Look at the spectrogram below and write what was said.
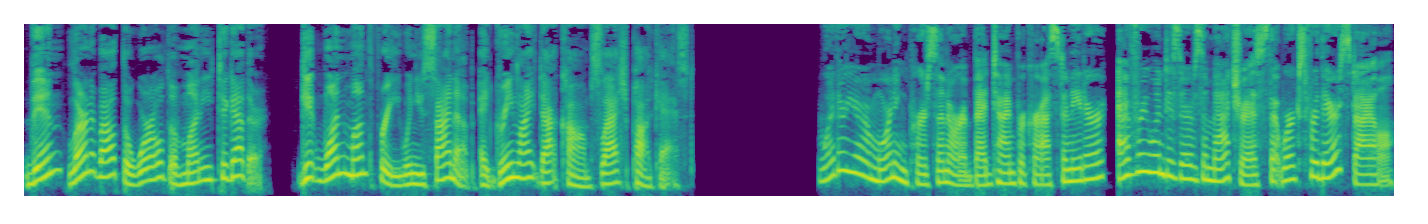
Then learn about the world of money together. Get one month free when you sign up at greenlight.com slash podcast. Whether you're a morning person or a bedtime procrastinator, everyone deserves a mattress that works for their style.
